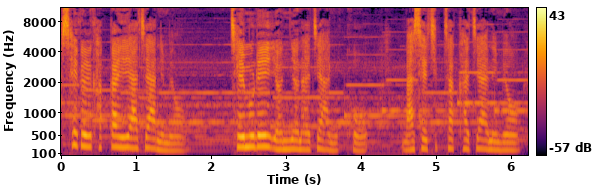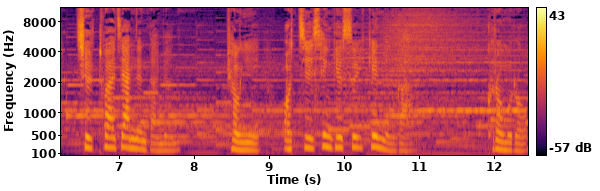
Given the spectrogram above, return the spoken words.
색을 가까이 하지 않으며 재물에 연연하지 않고 맛에 집착하지 않으며 질투하지 않는다면 병이 어찌 생길 수 있겠는가? 그러므로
